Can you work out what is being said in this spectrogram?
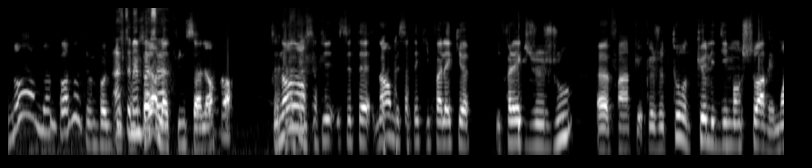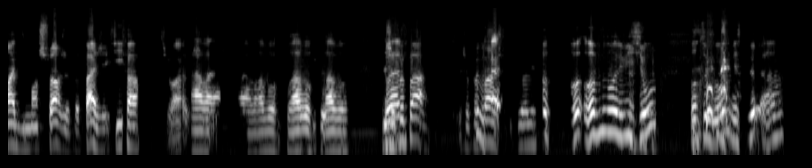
non, même pas ça. C'était même pas une Ah, c'était même pas salaire, ça La thune, ça allait encore. C'est- Non, non, c'était, c'était- non, mais c'était qu'il fallait que, il fallait que je joue, euh, enfin, que, que je tourne que les dimanches soirs. Et moi, dimanche soir, je peux pas. J'ai FIFA, tu vois. Ah voilà, Ah, bravo, bravo, bravo. Je Bref. peux pas. Je peux pas. je revenons à l'émission, 30 secondes, messieurs. hein.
